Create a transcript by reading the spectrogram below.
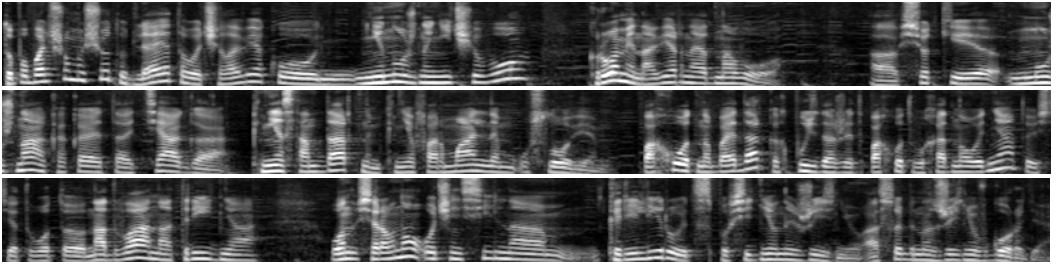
то по большому счету для этого человеку не нужно ничего, кроме, наверное, одного. А, Все-таки нужна какая-то тяга к нестандартным, к неформальным условиям. Поход на байдарках, пусть даже это поход выходного дня, то есть это вот э, на два, на три дня, он все равно очень сильно коррелирует с повседневной жизнью, особенно с жизнью в городе.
